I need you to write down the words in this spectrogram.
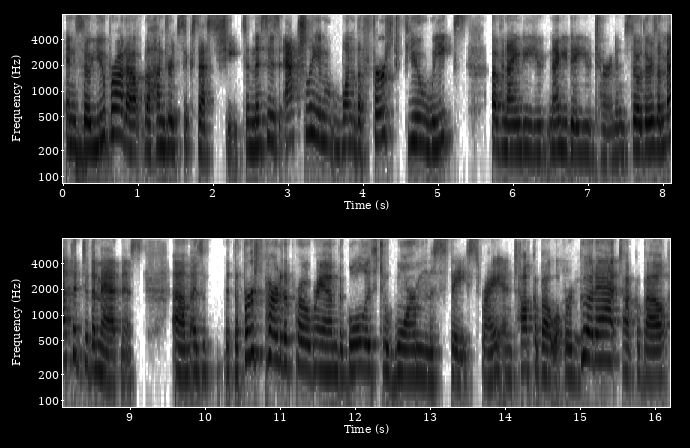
And so you brought up the 100 success sheets. And this is actually in one of the first few weeks of 90, 90 day U-turn. And so there's a method to the madness. Um, as at the first part of the program, the goal is to warm the space, right? And talk about what we're good at, talk about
